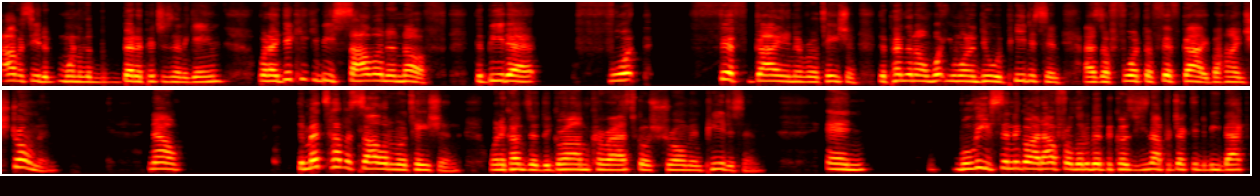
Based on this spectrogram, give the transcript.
obviously the, one of the better pitchers in the game, but I think he could be solid enough to be that fourth, fifth guy in the rotation, depending on what you want to do with Peterson as a fourth or fifth guy behind Stroman. Now, the Mets have a solid rotation when it comes to DeGrom, Carrasco, Stroman, Peterson. And we'll leave Syndergaard out for a little bit because he's not projected to be back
